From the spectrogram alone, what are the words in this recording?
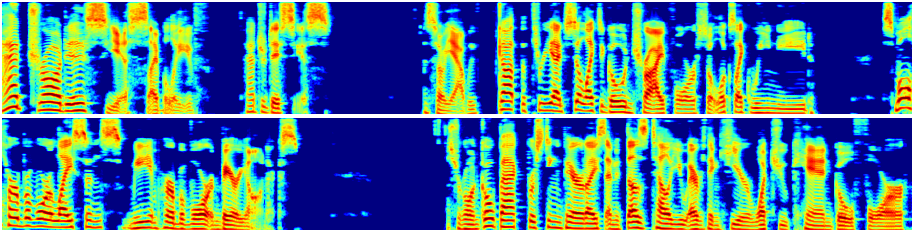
Hadrodisius, I believe. Hadrodisius. So yeah, we've got the three I'd still like to go and try for, so it looks like we need small herbivore license, medium herbivore, and baryonyx. So we're going go back pristine paradise, and it does tell you everything here, what you can go for.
